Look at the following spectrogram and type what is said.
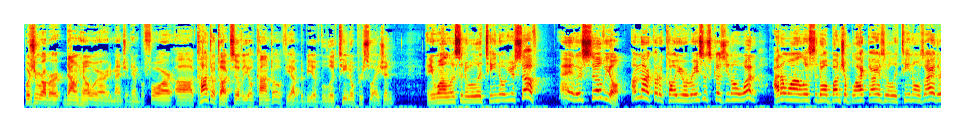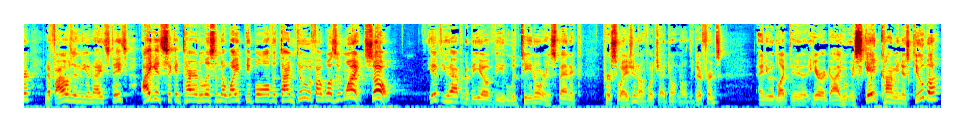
Pushing Rubber Downhill, we already mentioned him before. Uh, Canto Talk, Silvio Canto, if you happen to be of the Latino persuasion and you want to listen to a Latino yourself, Hey, there's Silvio. I'm not going to call you a racist because you know what? I don't want to listen to a bunch of black guys or Latinos either. And if I was in the United States, I get sick and tired of listening to white people all the time too if I wasn't white. So, if you happen to be of the Latino or Hispanic persuasion, of which I don't know the difference, and you would like to hear a guy who escaped communist Cuba,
